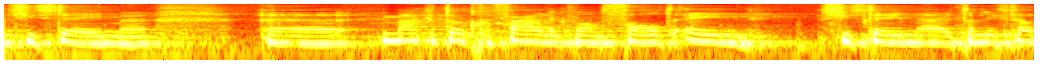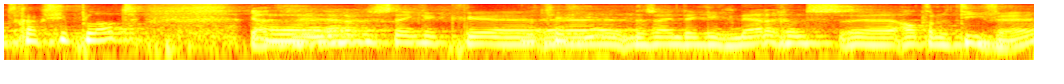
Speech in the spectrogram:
systemen, eh, maakt het ook gevaarlijk, want valt één systeem uit, dan ligt de attractie plat. Ja, er zijn Eh, nergens, denk ik, eh, er zijn denk ik nergens alternatieven, hè?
